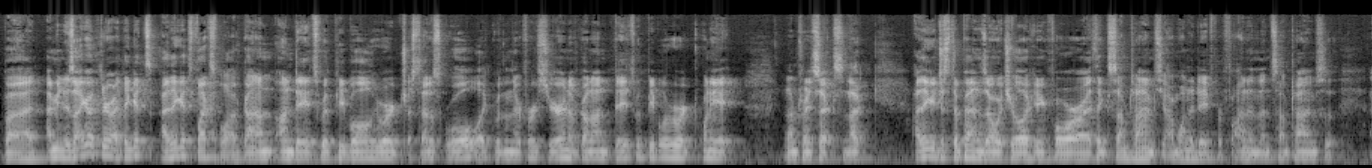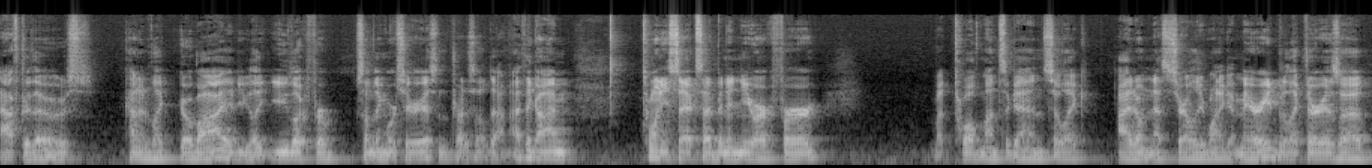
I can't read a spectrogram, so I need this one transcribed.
But I mean, as I go through, I think it's I think it's flexible. I've gone on, on dates with people who are just out of school, like within their first year, and I've gone on dates with people who are 28 and I'm 26, and I, I think it just depends on what you're looking for. I think sometimes I want to date for fun, and then sometimes after those kind of like go by, and you like you look for something more serious and try to settle down. I think I'm 26. I've been in New York for about 12 months again, so like I don't necessarily want to get married, but like there is a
